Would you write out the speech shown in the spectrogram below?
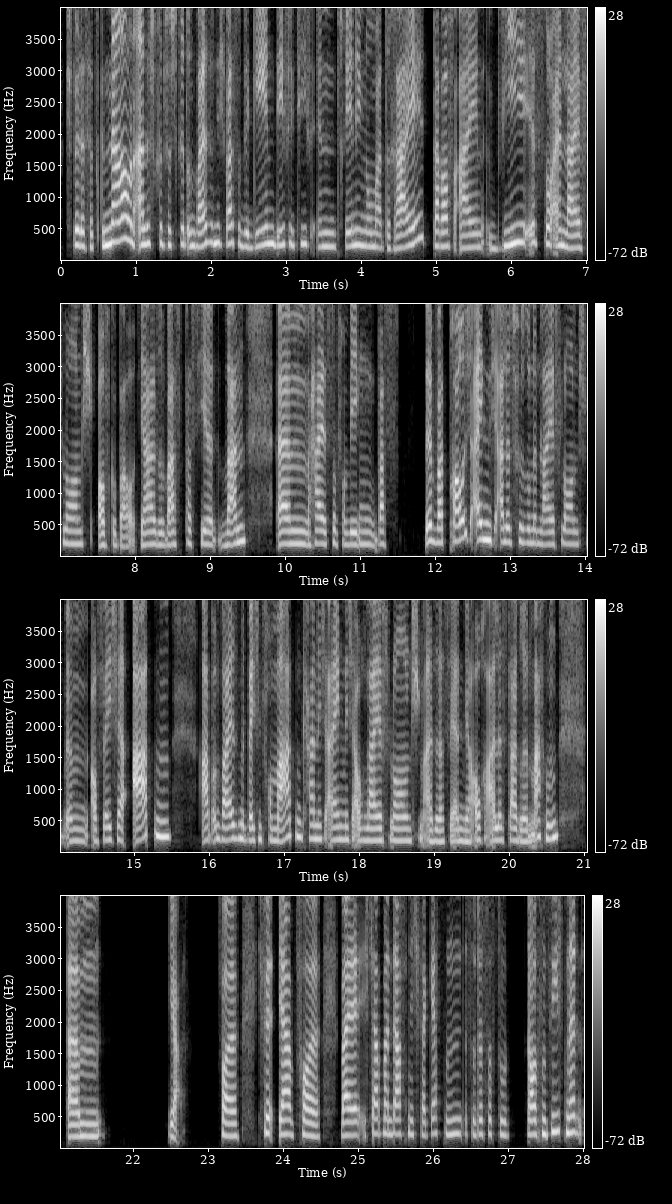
ich will das jetzt genau und alles Schritt für Schritt und weiß ich nicht was. Und wir gehen definitiv in Training Nummer drei darauf ein, wie ist so ein Live-Launch aufgebaut. Ja, also was passiert wann, ähm, heißt so von wegen, was, ne, was brauche ich eigentlich alles für so einen Live-Launch, ähm, auf welche Arten, Art und Weise, mit welchen Formaten kann ich eigentlich auch live launchen. Also das werden wir auch alles da drin machen. Ähm, Voll. Ich find, ja, voll. Weil ich glaube, man darf nicht vergessen, so das, was du draußen siehst, ne?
